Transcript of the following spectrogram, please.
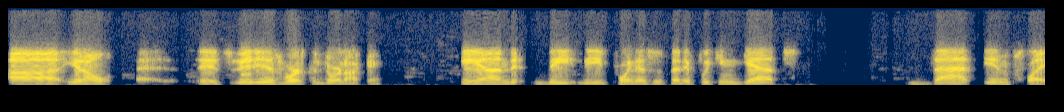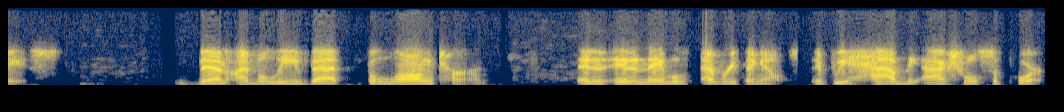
uh, you know, it's, it is worse than door knocking. And the the point is is that if we can get that in place, then I believe that the long term, it, it enables everything else. If we have the actual support,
